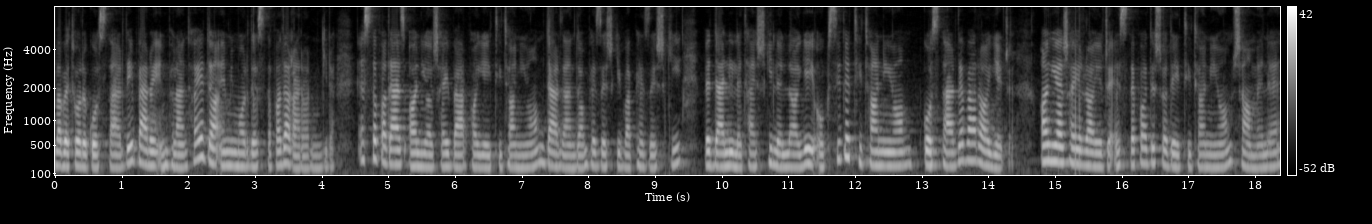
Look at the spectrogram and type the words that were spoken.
و به طور گسترده برای ایمپلنت های دائمی مورد استفاده قرار می‌گیره. استفاده از آلیاژ های برپایه تیتانیوم در دندان پزشکی و پزشکی به دلیل تشکیل لایه اکسید تیتانیوم گسترده و رایجه. آلیاژ های رایج استفاده شده تیتانیوم شامل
